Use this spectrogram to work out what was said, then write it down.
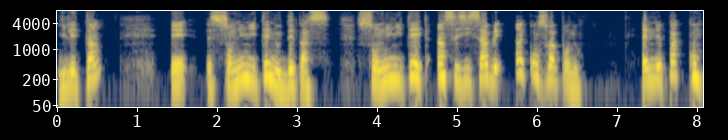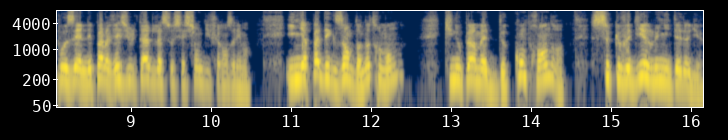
Il est un et son unité nous dépasse. Son unité est insaisissable et inconcevable pour nous. Elle n'est pas composée, elle n'est pas le résultat de l'association de différents éléments. Il n'y a pas d'exemple dans notre monde qui nous permettent de comprendre ce que veut dire l'unité de Dieu.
